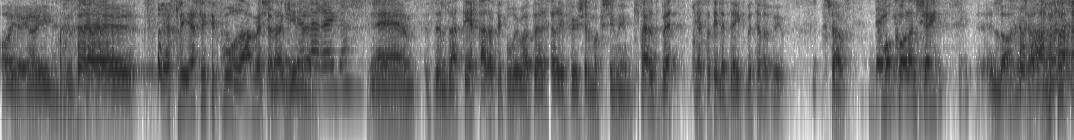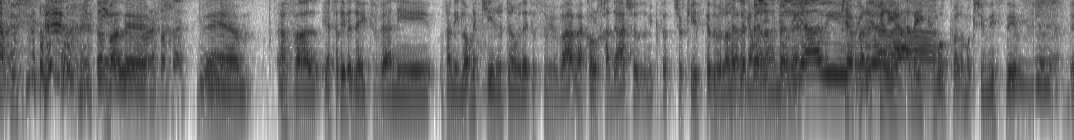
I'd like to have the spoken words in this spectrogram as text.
אוי אוי אוי, זה, יש לי, יש לי סיפור רע משנה ג'. אמ, זה לדעתי אחד הסיפורים היותר חריפים של מגשימים. כיתה י"ב יצאתי לדייט בתל אביב. עכשיו, כמו כל אנשי... לא, האמת שלא, אבל... אבל... יצאתי לדייט ואני, ואני לא מכיר יותר מדי את הסביבה והכל חדש אז אני קצת שוקיסט כזה ולא יודע כזה לגמרי לאן אני הולך. פריפריאלי, כן, פריפריאלי כמו כל המגשימיסטים. אמ,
